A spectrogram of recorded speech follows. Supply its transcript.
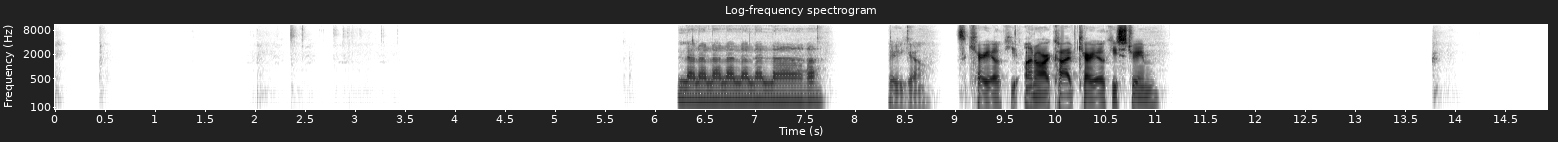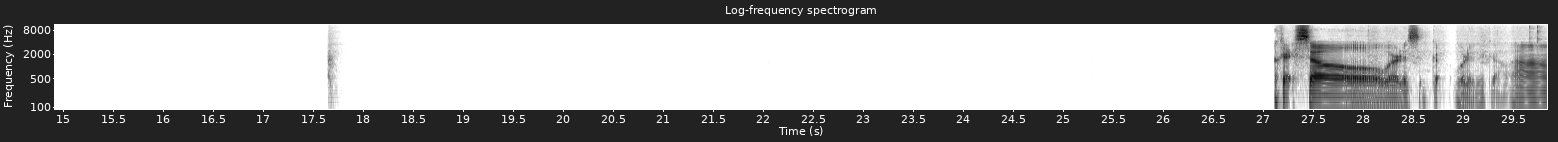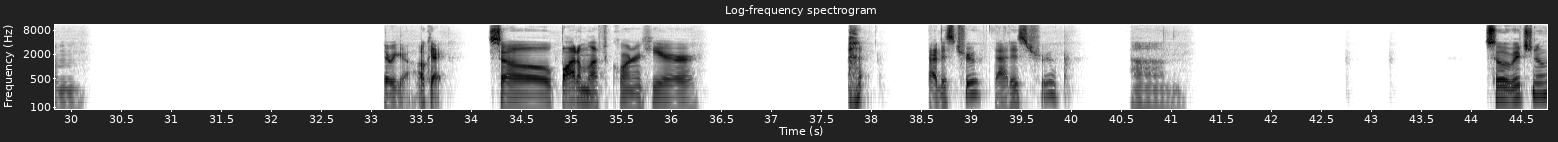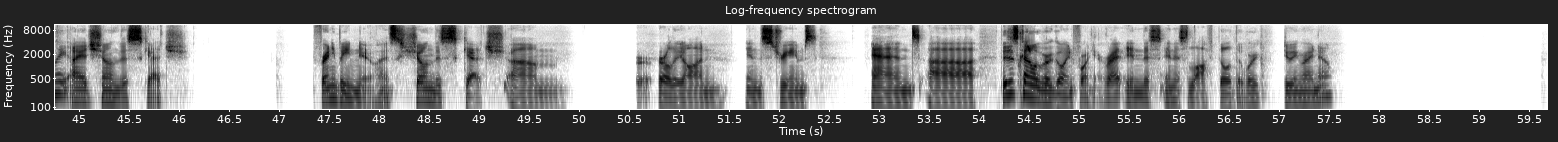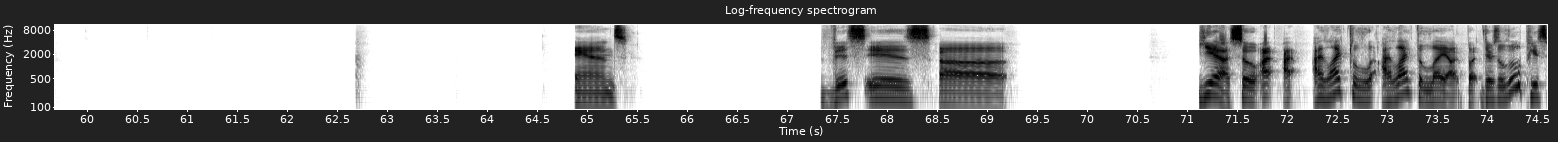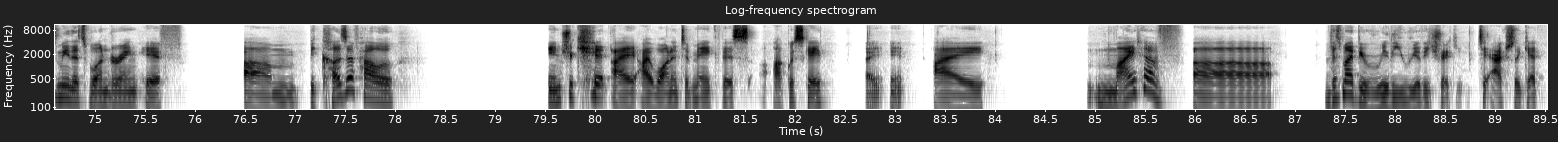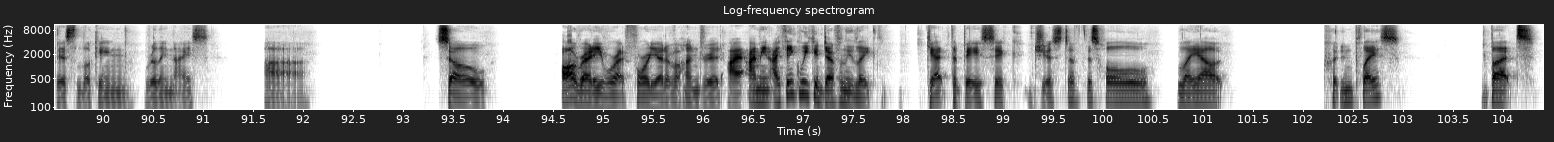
La la la la la la la. There you go. It's karaoke, unarchived karaoke stream. Okay, so where does it go? Where did it go? Um, There we go. Okay. So bottom left corner here. that is true. That is true. Um, so originally I had shown this sketch. For anybody new, I had shown this sketch um, early on in streams. And uh, this is kind of what we're going for here, right? In this in this loft build that we're doing right now. And this is uh yeah, so I, I, I like the I like the layout, but there's a little piece of me that's wondering if um because of how intricate I, I wanted to make this aquascape, I I might have uh this might be really, really tricky to actually get this looking really nice. Uh so already we're at 40 out of 100. I, I mean, I think we can definitely like get the basic gist of this whole layout put in place. But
